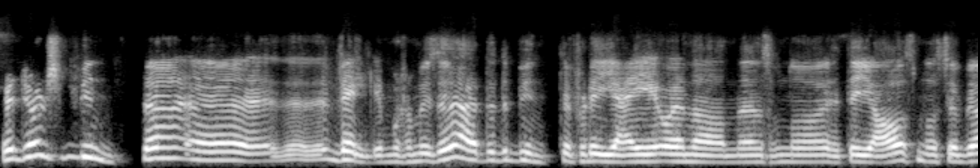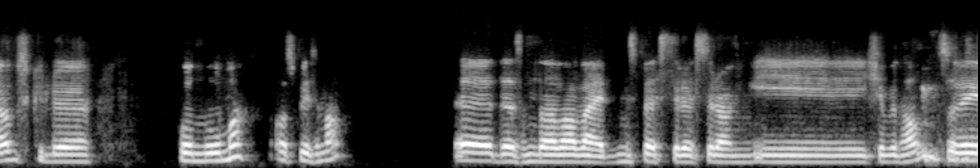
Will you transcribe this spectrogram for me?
Fred George begynte eh, Veldig morsom historie er at det begynte fordi jeg og en annen som nå heter Yao, som nå jobber Av, skulle på Noma og spise mat. Eh, det som da var verdens beste restaurant i København. Så vi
